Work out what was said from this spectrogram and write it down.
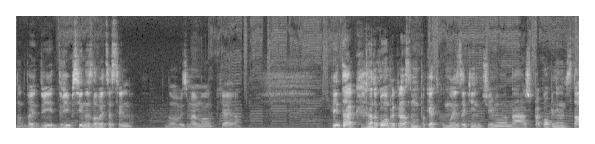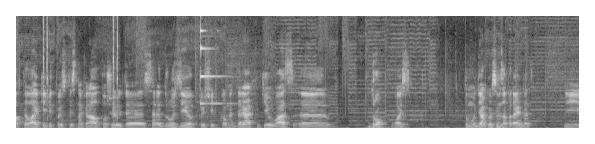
Ну, дві, дві, дві псі не зловиться сильно. Ну, візьмемо Кяйра. І так, на такому прекрасному пакетку ми закінчуємо наш пакопенінг. Ставте лайки, підписуйтесь на канал, поширюйте серед друзів, пишіть в коментарях, який у вас е, дроп. Ось. Тому дякую всім за перегляд і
